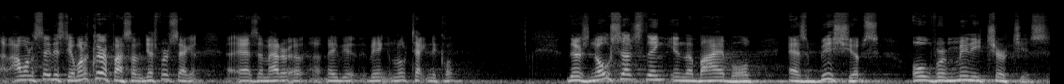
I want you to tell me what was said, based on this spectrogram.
I want to say this to you. I want to clarify something just for a second, as a matter of uh, maybe being a little technical. There's no such thing in the Bible as bishops over many churches.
